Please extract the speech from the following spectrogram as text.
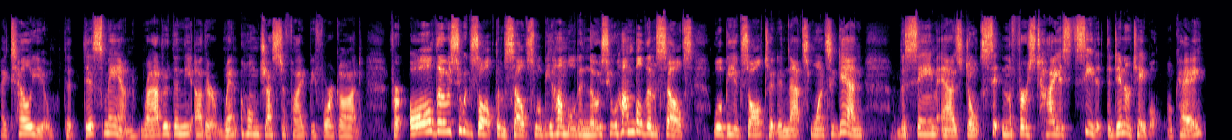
I tell you that this man, rather than the other, went home justified before God. For all those who exalt themselves will be humbled, and those who humble themselves will be exalted. And that's once again the same as don't sit in the first highest seat at the dinner table, okay?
